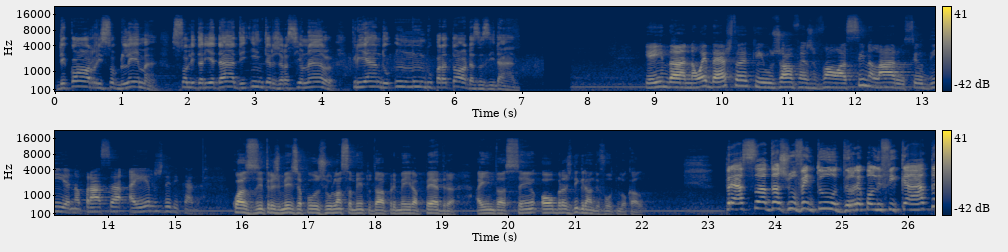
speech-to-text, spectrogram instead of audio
decorre sob lema Solidariedade Intergeracional, criando um mundo para todas as idades. E ainda não é desta que os jovens vão assinalar o seu dia na praça a eles dedicada. Quase três meses após o lançamento da primeira pedra, ainda sem obras de grande vulto local. Praça da Juventude requalificada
